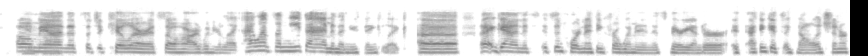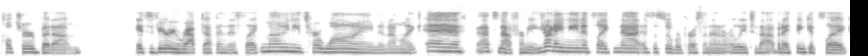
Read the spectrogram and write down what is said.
oh you man, know? that's such a killer. It's so hard when you're like, I want some me time. And then you think like, uh, again, it's, it's important. I think for women, it's very under, it, I think it's acknowledged in our culture, but, um, it's very wrapped up in this like mommy needs her wine. And i'm like eh that's not for me. You know what i mean? It's like not as a sober person i don't relate to that. But i think it's like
